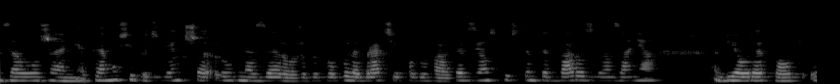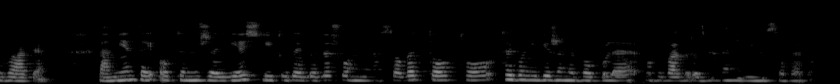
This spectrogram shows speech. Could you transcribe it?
założenie. T musi być większe, równe 0, żeby w ogóle brać je pod uwagę. W związku z tym te dwa rozwiązania biorę pod uwagę. Pamiętaj o tym, że jeśli tutaj by wyszło minusowe, to, to tego nie bierzemy w ogóle pod uwagę rozwiązania minusowego.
